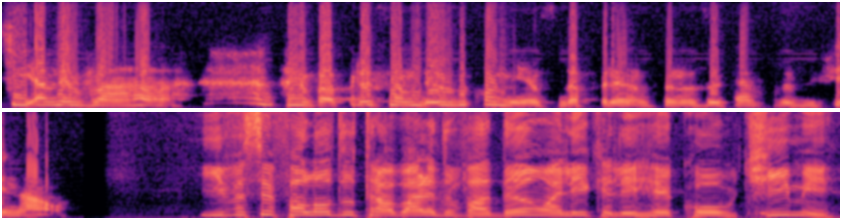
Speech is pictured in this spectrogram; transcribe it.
que ia levar, levar pressão desde o começo da França nas etapas de final. E você falou do trabalho do Vadão ali, que ele recuou o time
